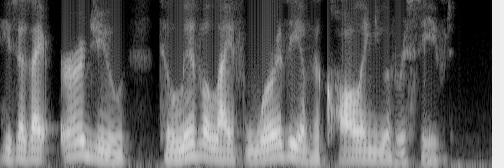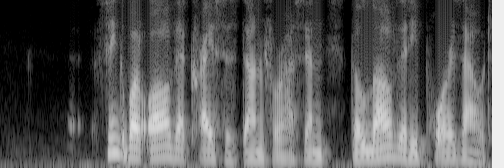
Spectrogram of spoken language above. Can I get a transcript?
he says, I urge you to live a life worthy of the calling you have received. Think about all that Christ has done for us and the love that he pours out.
